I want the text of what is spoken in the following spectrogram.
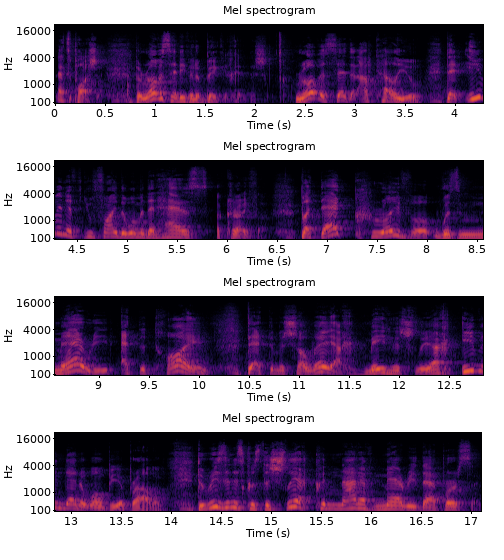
That's Pasha. But Rava said even a bigger chiddush. Rava said that I'll tell you that even if you find a woman that has a kroiva, but that kroiva was married at the time that the Mishaleach made his shliach, even then it won't be a problem. The reason is because the shliach could not have married that person.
